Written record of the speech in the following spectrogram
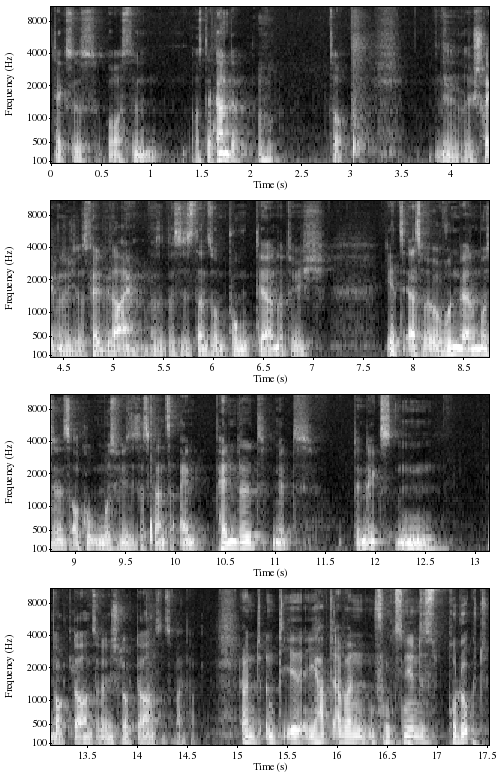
Texas, aus, den, aus der Kante. Mhm. So. Schreckt natürlich das Feld wieder ein. Also das ist dann so ein Punkt, der natürlich jetzt erstmal überwunden werden muss und jetzt auch gucken muss, wie sich das Ganze einpendelt mit den nächsten Lockdowns oder nicht Lockdowns und so weiter. Und, und ihr, ihr, habt aber ein funktionierendes Produkt,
